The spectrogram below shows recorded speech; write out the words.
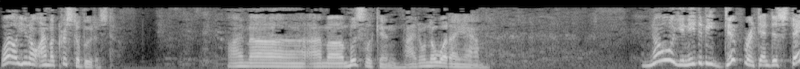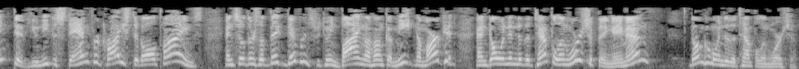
well, you know, I'm a Christo Buddhist. I'm a, I'm a Muslican. I don't know what I am. No, you need to be different and distinctive. You need to stand for Christ at all times. And so there's a big difference between buying a hunk of meat in a market and going into the temple and worshiping. Amen? Don't go into the temple and worship.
